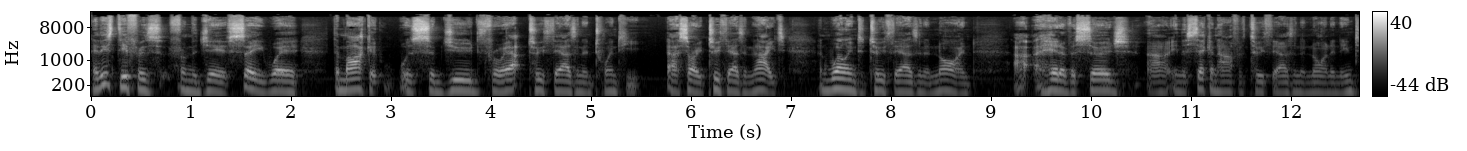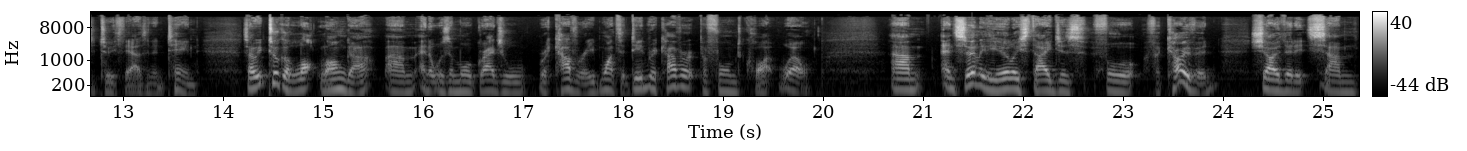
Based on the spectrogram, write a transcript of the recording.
Now, this differs from the GFC, where the market was subdued throughout 2020, uh, sorry, 2008 and well into 2009, uh, ahead of a surge uh, in the second half of 2009 and into 2010. So it took a lot longer um, and it was a more gradual recovery. Once it did recover, it performed quite well. Um, and certainly the early stages for, for COVID show that it's um,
